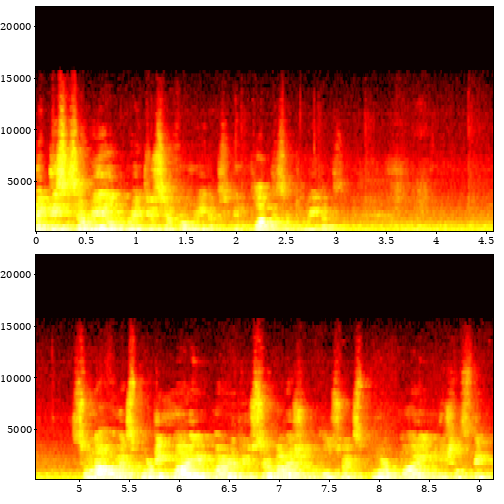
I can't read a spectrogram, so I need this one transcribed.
like this is a real reducer from Redux. You can plug this into Redux. So now I'm exporting my, my reducer, but I should also export my initial state.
